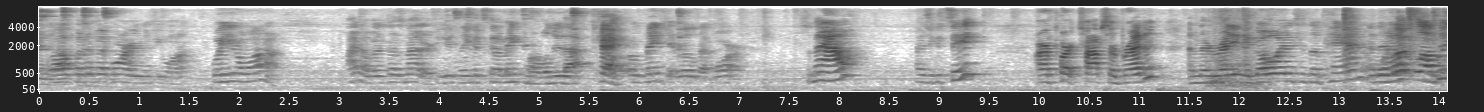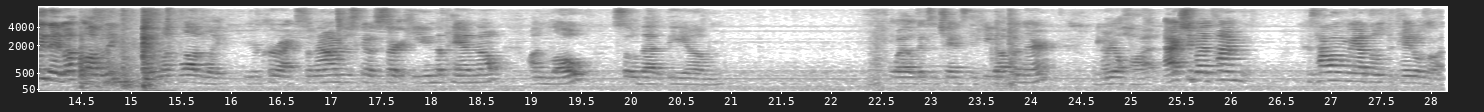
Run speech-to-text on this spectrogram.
thin it Well, up. put a bit more in if you want. Well, you don't wanna. I know, but it doesn't matter. If you think it's gonna make more, we'll do that. Okay. We'll make it a little bit more. So now, as you can see, our pork chops are breaded and they're ready to go into the pan. And they look lovely, they look lovely. They look lovely. You're correct. So now I'm just gonna start heating the pan now on low so that the um oil gets a chance to heat up in there. Real hot. Actually, by the time, cause how long we have those potatoes on?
